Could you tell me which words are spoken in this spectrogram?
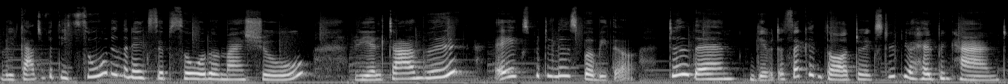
We'll catch up with you soon in the next episode of my show, Real Time with Expertise Babita. Till then, give it a second thought to extend your helping hand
